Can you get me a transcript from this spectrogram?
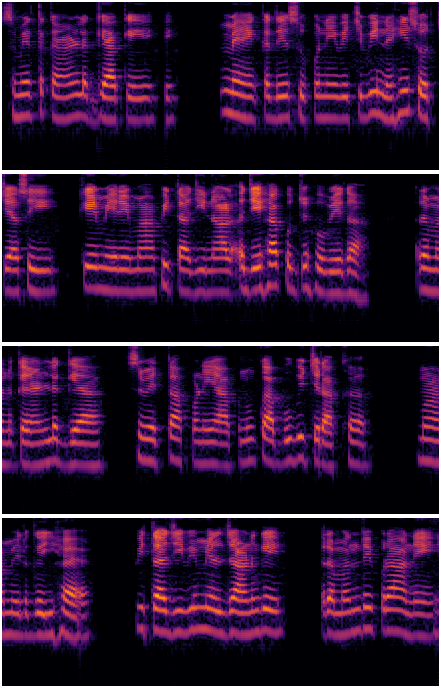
ਸਮਿਤ ਕਹਿਣ ਲੱਗਿਆ ਕਿ ਮੈਂ ਕਦੇ ਸੁਪਨੇ ਵਿੱਚ ਵੀ ਨਹੀਂ ਸੋਚਿਆ ਸੀ ਕਿ ਮੇਰੇ ਮਾਂ ਪਿਤਾ ਜੀ ਨਾਲ ਅਜਿਹਾ ਕੁਝ ਹੋਵੇਗਾ। ਰਮਨ ਕਹਿਣ ਲੱਗਿਆ, ਸਮਿਤ ਆਪਣੇ ਆਪ ਨੂੰ ਕਾਬੂ ਵਿੱਚ ਰੱਖ, ਮਾਂ ਮਿਲ ਗਈ ਹੈ। ਪਿਤਾ ਜੀ ਵੀ ਮਿਲ ਜਾਣਗੇ। ਰਮਨ ਦੇ ਭਰਾ ਨੇ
